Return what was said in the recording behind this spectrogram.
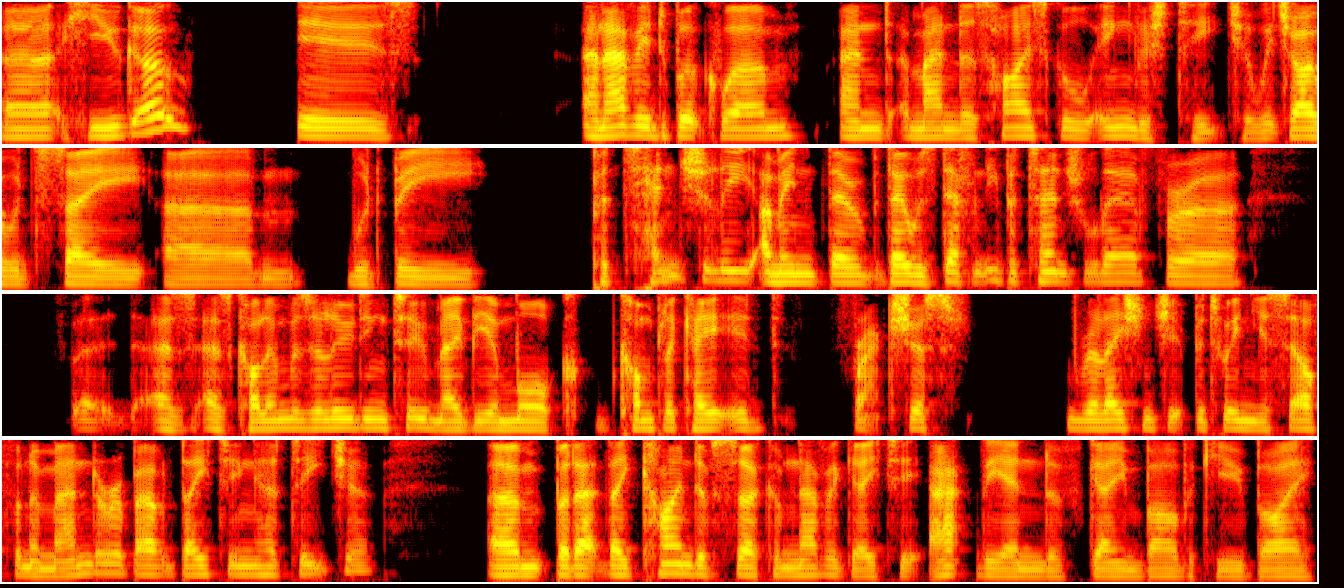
Uh, Hugo is an avid bookworm and Amanda's high school English teacher, which I would say um, would be potentially. I mean, there there was definitely potential there for a, uh, as as Collin was alluding to, maybe a more complicated, fractious relationship between yourself and Amanda about dating her teacher. Um, but uh, they kind of circumnavigate it at the end of Game Barbecue by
